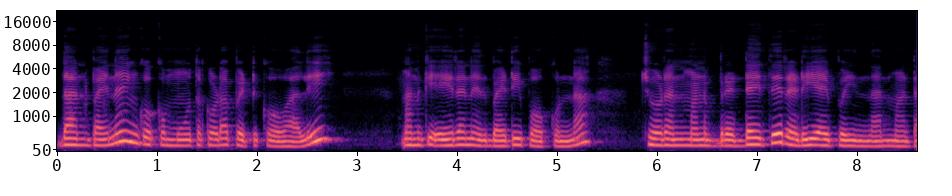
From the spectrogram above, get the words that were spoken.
దానిపైన ఇంకొక మూత కూడా పెట్టుకోవాలి. మనకి ఎయిర్ అనేది బయటికి పోకుండా చూడండి మన బ్రెడ్ అయితే రెడీ అయిపోయింది అనమాట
